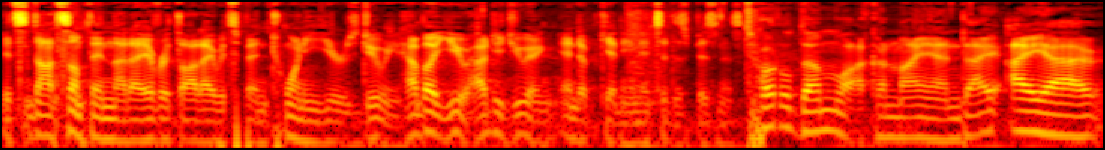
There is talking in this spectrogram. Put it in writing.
it's not something that I ever thought I would spend 20 years doing. How about you? How did you end up getting into this business? Total dumb luck on my end. I, I uh,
